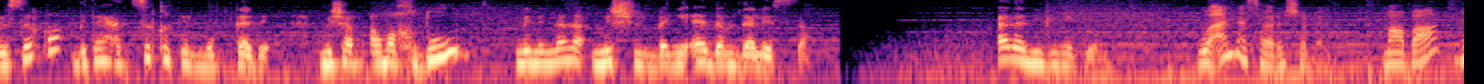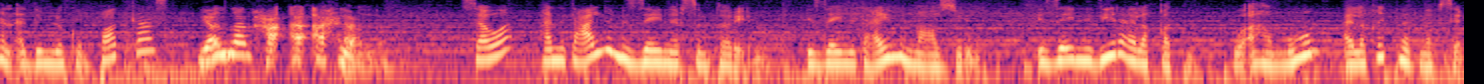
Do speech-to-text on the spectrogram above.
بثقة بتاعت ثقة المبتدئ. مش هبقى مخضوض من إن أنا مش البني آدم ده لسه. أنا نيفين الجن وأنا سارة شبان. مع بعض هنقدم لكم بودكاست يلا نحقق أحلامنا. سوا هنتعلم إزاي نرسم طريقنا إزاي نتعامل مع الظروف إزاي ندير علاقاتنا وأهمهم علاقتنا بنفسنا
